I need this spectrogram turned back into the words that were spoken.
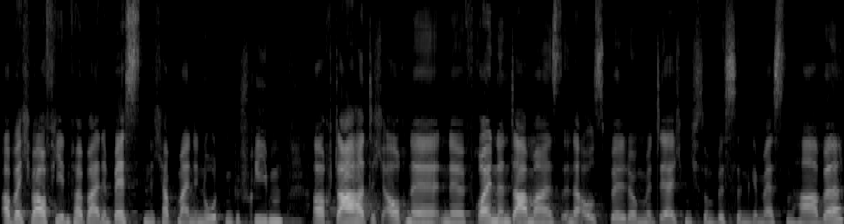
Aber ich war auf jeden Fall bei den Besten. Ich habe meine Noten geschrieben. Auch da hatte ich auch eine, eine Freundin damals in der Ausbildung, mit der ich mich so ein bisschen gemessen habe.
